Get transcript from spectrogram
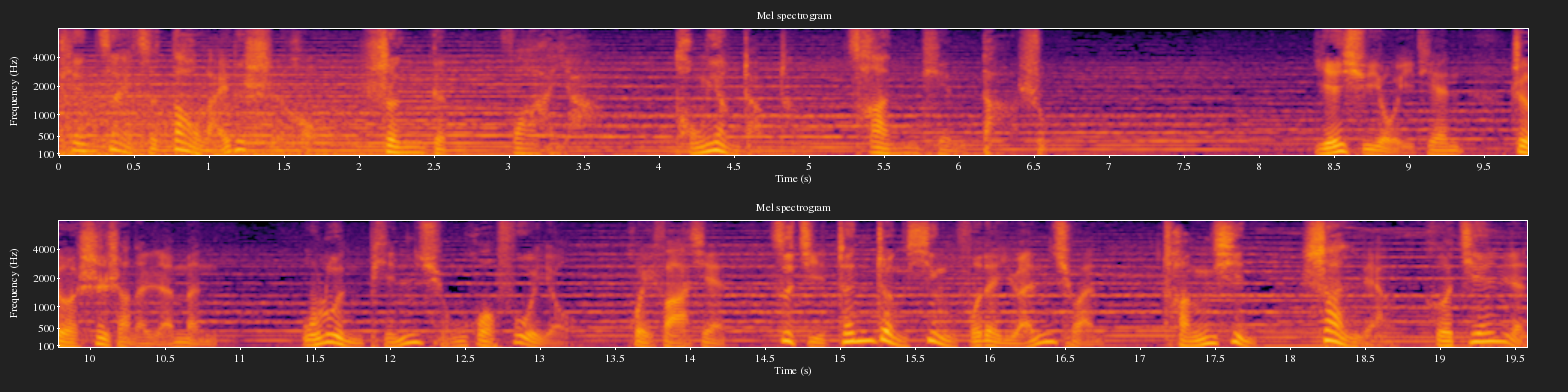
天再次到来的时候生根发芽，同样长成参天大树。也许有一天，这世上的人们，无论贫穷或富有，会发现自己真正幸福的源泉——诚信、善良和坚韧，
